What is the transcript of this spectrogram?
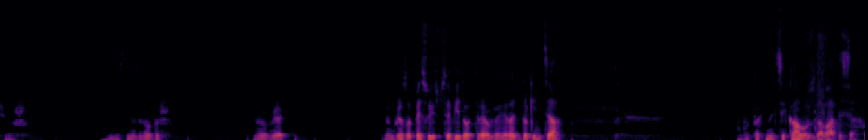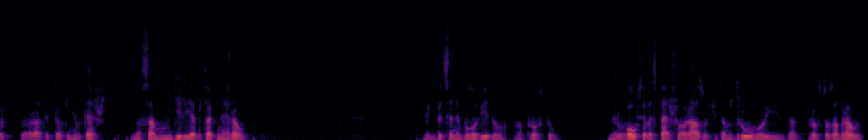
Що ж. Ніц не зробиш. Ну, як... як вже записуєш це відео, треба вже грати до кінця. Бо так не цікаво здаватися, хоч грати токенів теж на самому ділі я б так не грав. Якби це не було відео, а просто нервувався весь першого разу чи там з другого і просто забрав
